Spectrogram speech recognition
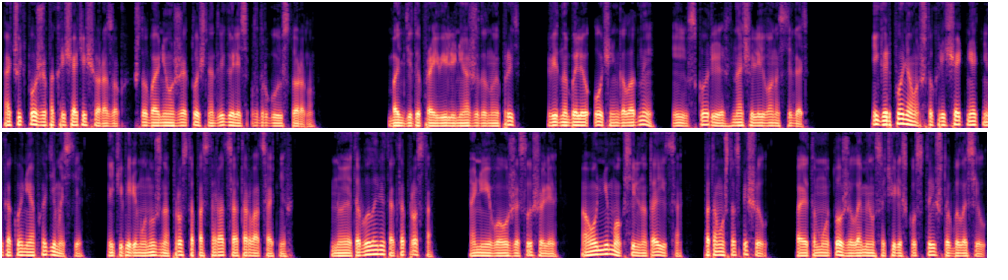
а чуть позже покричать еще разок, чтобы они уже точно двигались в другую сторону. Бандиты проявили неожиданную прыть Видно, были очень голодны и вскоре начали его настигать. Игорь понял, что кричать нет никакой необходимости, и теперь ему нужно просто постараться оторваться от них. Но это было не так-то просто. Они его уже слышали, а он не мог сильно таиться, потому что спешил, поэтому тоже ломился через кусты, что было сил.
